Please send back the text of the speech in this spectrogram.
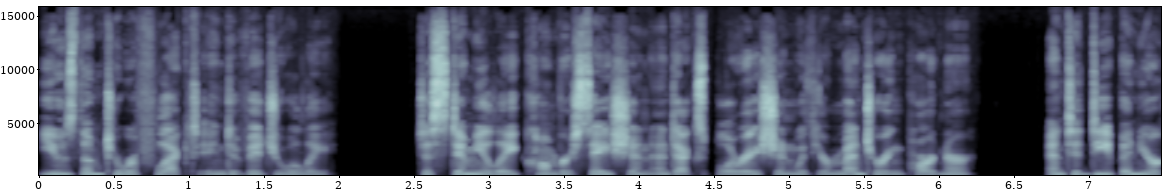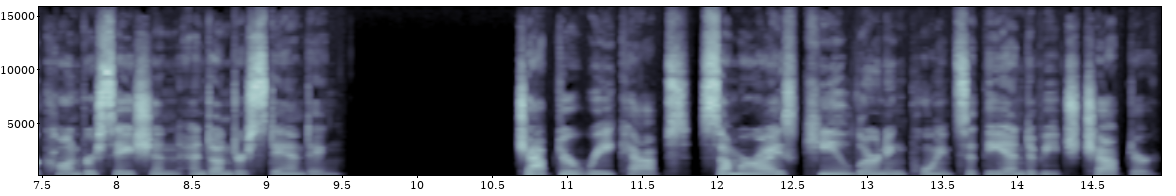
Use them to reflect individually, to stimulate conversation and exploration with your mentoring partner, and to deepen your conversation and understanding. Chapter recaps summarize key learning points at the end of each chapter.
